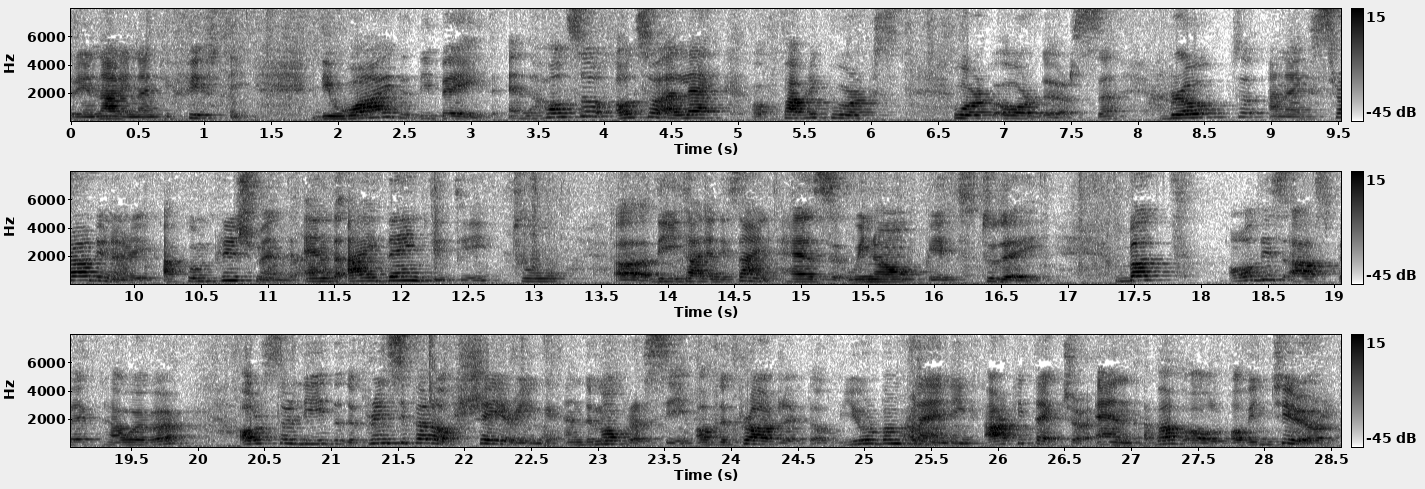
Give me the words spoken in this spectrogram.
Triennale in 1950, the wide debate and also, also a lack of public works, work orders brought an extraordinary accomplishment and identity to uh, the Italian design as we know it today. But all these aspects, however, also lead the principle of sharing and democracy of the project of urban planning, architecture, and above all of interior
